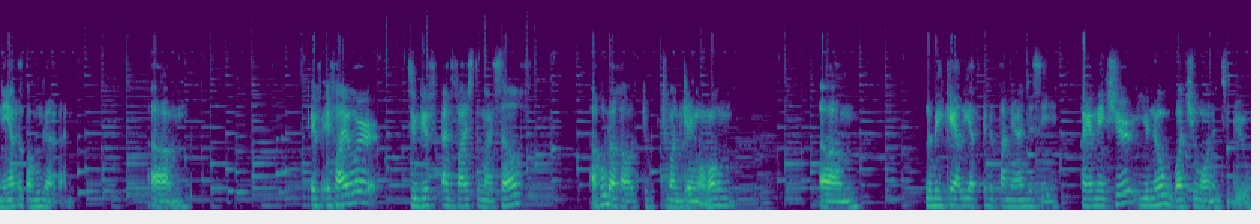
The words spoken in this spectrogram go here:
niat atau enggak kan. Um, if if I were to give advice to myself, aku bakal cu- cuman kayak ngomong um, lebih kayak lihat ke depannya aja sih. Kayak make sure you know what you wanted to do.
